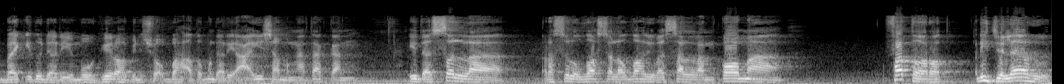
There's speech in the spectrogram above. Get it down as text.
baik itu dari Mughirah bin Syu'bah ataupun dari Aisyah mengatakan idza shalla Rasulullah sallallahu alaihi wasallam qoma fatarat rijlahu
